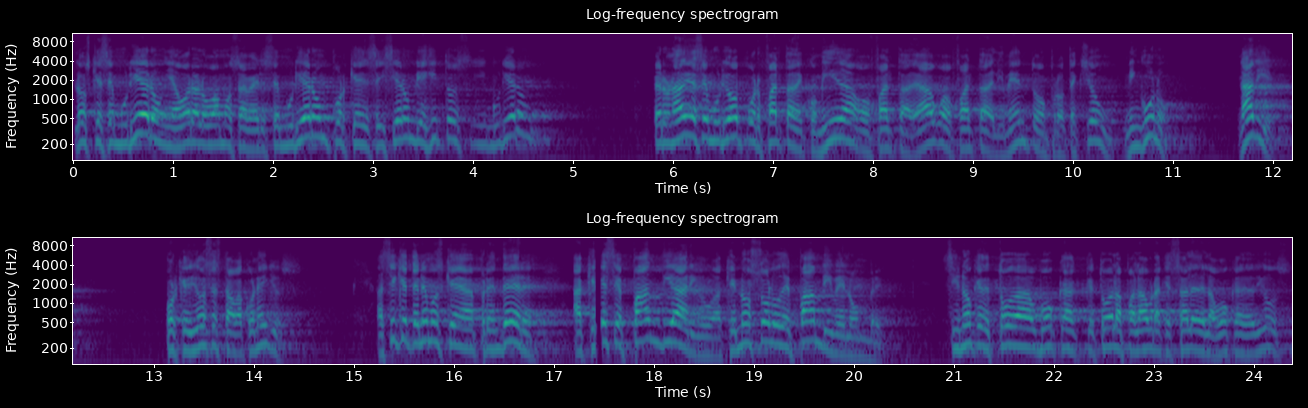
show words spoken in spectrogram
Los que se murieron, y ahora lo vamos a ver, se murieron porque se hicieron viejitos y murieron. Pero nadie se murió por falta de comida o falta de agua o falta de alimento o protección. Ninguno. Nadie. Porque Dios estaba con ellos. Así que tenemos que aprender a que ese pan diario, a que no solo de pan vive el hombre, sino que de toda boca, que toda la palabra que sale de la boca de Dios.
